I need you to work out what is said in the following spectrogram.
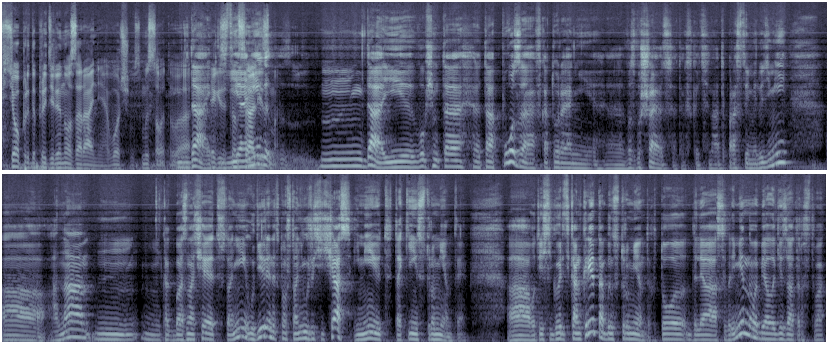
все предопределено заранее. Вот в чем смысл этого да, экзистенциализма. И они, да, и, в общем-то, та поза, в которой они э, возвышаются, так сказать, над простыми людьми, она как бы означает, что они уверены в том, что они уже сейчас имеют такие инструменты. А вот если говорить конкретно об инструментах, то для современного биологизаторства,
